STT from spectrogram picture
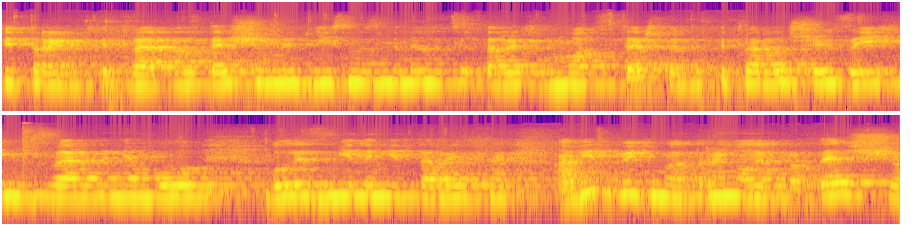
підтвердили те, що вони дійсно змінили ці тарифи. МОЦ теж тебе підтвердив, що за їхнім зверненням було були змінені тарифи. А відповідь ми отримали про те, що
